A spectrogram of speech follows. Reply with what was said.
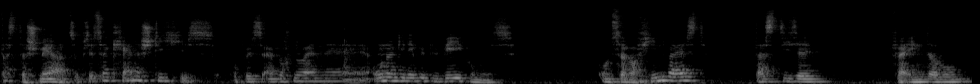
dass der Schmerz, ob es jetzt ein kleiner Stich ist, ob es einfach nur eine unangenehme Bewegung ist, uns darauf hinweist, dass diese Veränderung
